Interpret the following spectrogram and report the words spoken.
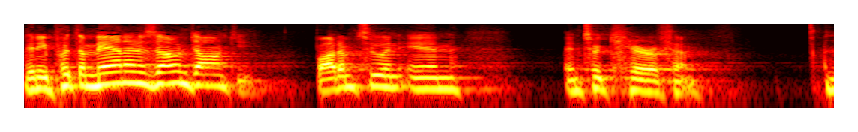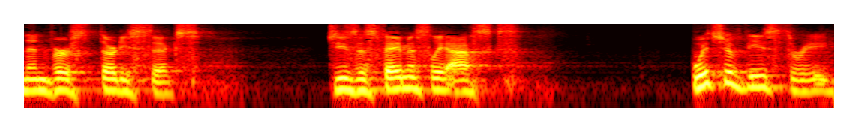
Then he put the man on his own donkey, brought him to an inn, and took care of him. And then, verse 36, Jesus famously asks, Which of these three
